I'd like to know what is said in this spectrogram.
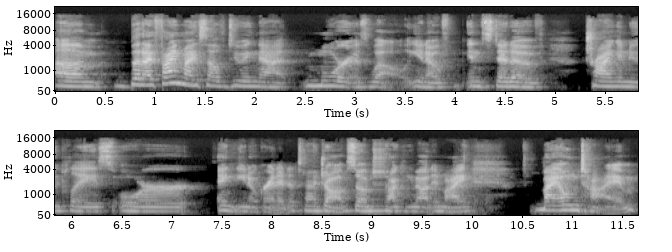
Um, but I find myself doing that more as well, you know, instead of trying a new place or, and, you know, granted, it's my job. So I'm just talking about in my my own time.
